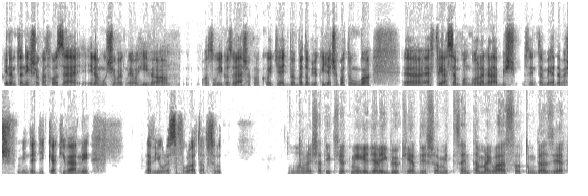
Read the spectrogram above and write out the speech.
Én nem tennék sokat hozzá, én amúgy sem vagyok nagyon híve az új igazolásoknak, hogy egyből bedobjuk így a csapatunkba. FPL szempontból legalábbis szerintem érdemes mindegyikkel kivárni. Levi jól összefoglalta abszolút. És hát itt jött még egy elég bő kérdés, amit szerintem megválaszoltunk, de azért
